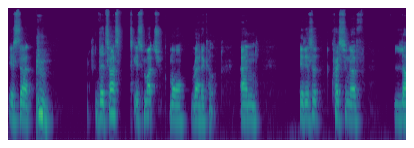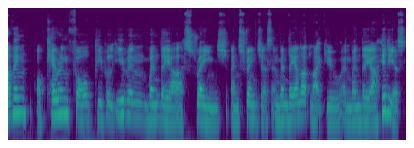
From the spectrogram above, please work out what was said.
is that the task is much more radical. And it is a question of loving or caring for people even when they are strange and strangers and when they are not like you and when they are hideous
